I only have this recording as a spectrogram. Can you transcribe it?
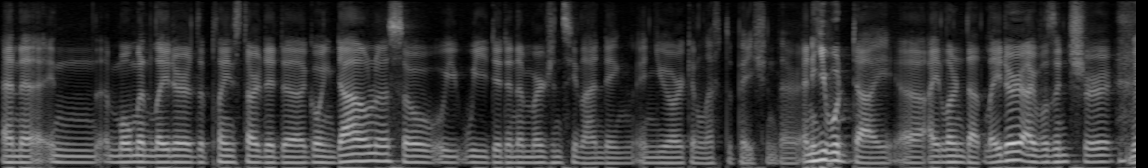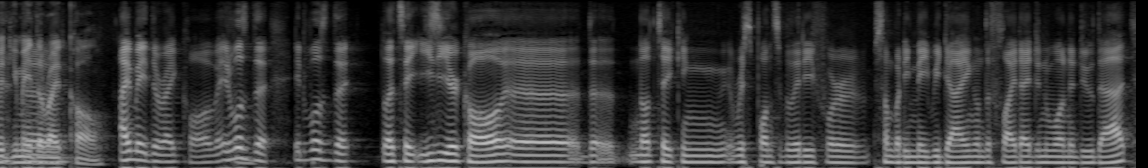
And uh, in a moment later, the plane started uh, going down, so we we did an emergency landing in New York and left the patient there. And he would die. Uh, I learned that later. I wasn't sure. But you made the uh, right call. I made the right call. It was the it was the let's say easier call uh, the not taking responsibility for somebody maybe dying on the flight. I didn't want to do that.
